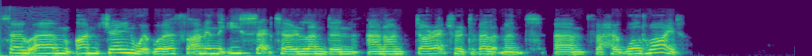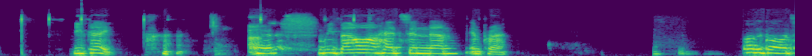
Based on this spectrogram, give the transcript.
So um, I'm Jane Whitworth. I'm in the East Sector in London, and I'm Director of Development um, for Hope Worldwide, UK. we bow our heads in um, in prayer. Father God,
